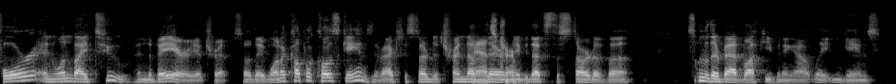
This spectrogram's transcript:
four and won by two in the Bay Area trip. So they won a couple close games. They've actually started to trend up yeah, there. True. Maybe that's the start of uh, some of their bad luck evening out late in games.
